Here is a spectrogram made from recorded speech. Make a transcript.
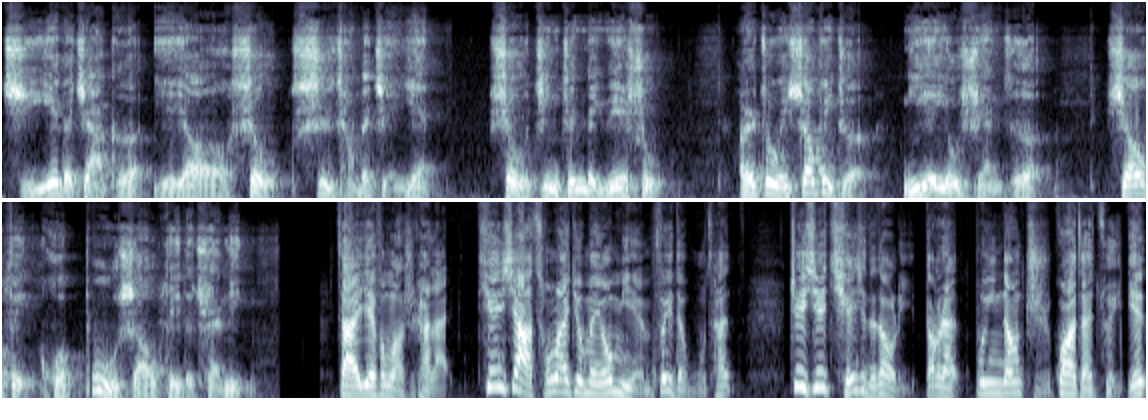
企业的价格也要受市场的检验，受竞争的约束。而作为消费者，你也有选择消费或不消费的权利。在叶峰老师看来，天下从来就没有免费的午餐。这些浅显的道理，当然不应当只挂在嘴边。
